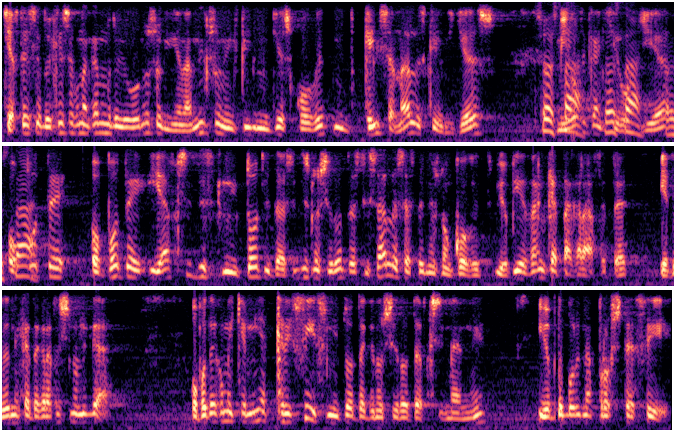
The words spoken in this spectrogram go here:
και αυτές οι αντοχές έχουν να κάνουν με το γεγονός ότι για να ανοίξουν οι κλινικές COVID κλείσαν άλλες κλινικές Σωστά, μειώθηκαν σωστά, χειρουργία, Οπότε, οπότε η αύξηση της θνητότητας ή της νοσηρότητας στις άλλες ασθένειες των COVID, η οποία δεν καταγράφεται, γιατί δεν έχει καταγραφεί συνολικά. Οπότε έχουμε και μια κρυφή θνητότητα και νοσηρότητα αυξημένη, η οποία μπορεί να προσθεθεί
